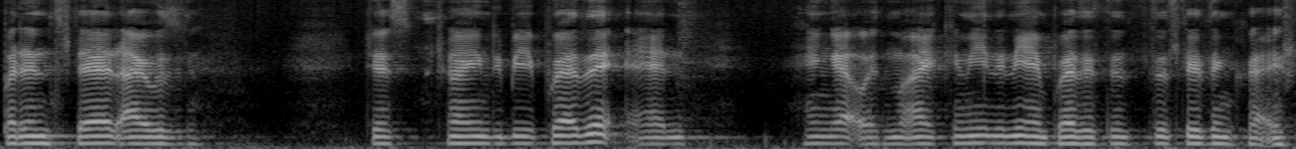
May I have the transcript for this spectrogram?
but instead I was just trying to be present and hang out with my community and brothers and sisters in Christ.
